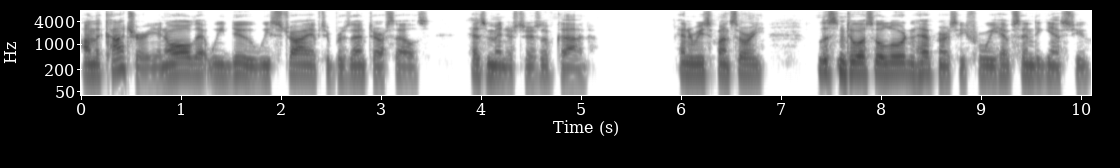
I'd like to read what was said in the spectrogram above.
On the contrary, in all that we do, we strive to present ourselves as ministers of God. And a responsory Listen to us, O Lord, and have mercy, for we have sinned against you.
